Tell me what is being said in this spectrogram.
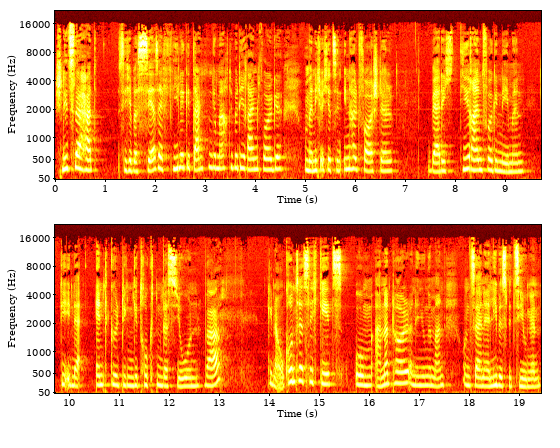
Schnitzler hat sich aber sehr, sehr viele Gedanken gemacht über die Reihenfolge. Und wenn ich euch jetzt den Inhalt vorstelle, werde ich die Reihenfolge nehmen, die in der endgültigen gedruckten Version war. Genau, grundsätzlich geht es um Anatol, einen jungen Mann, und seine Liebesbeziehungen.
